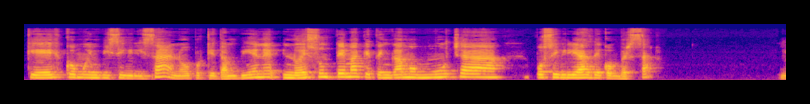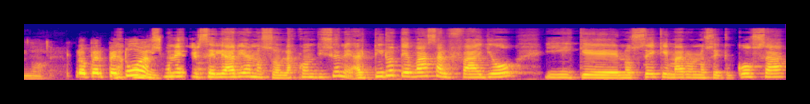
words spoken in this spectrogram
que es como invisibilizada, ¿no? Porque también eh, no es un tema que tengamos mucha posibilidades de conversar. No. Lo perpetúan. Las condiciones carcelarias no son las condiciones. Al tiro te vas al fallo y que no sé, quemaron no sé qué cosa,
